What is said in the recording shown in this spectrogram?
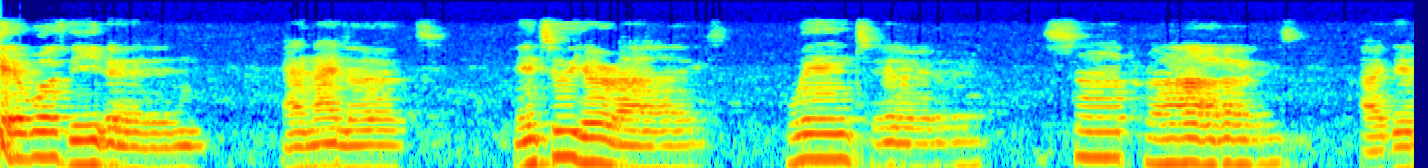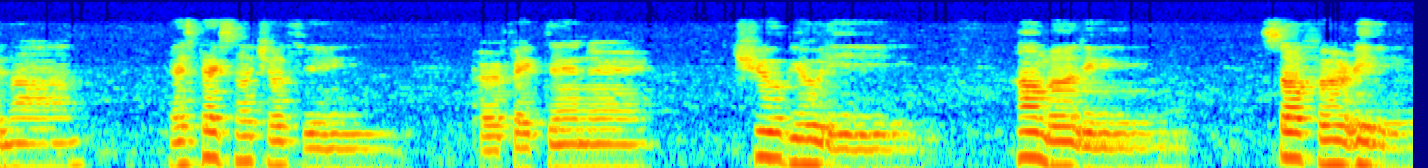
it was the end. And I looked into your eyes. Winter surprise. I did not expect such a thing. Perfect dinner true beauty, humbling, suffering.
